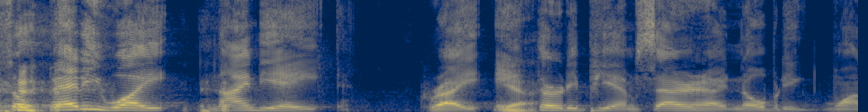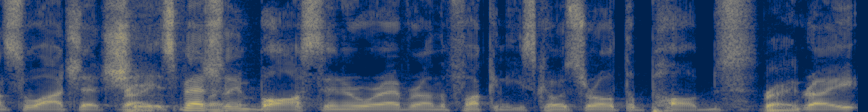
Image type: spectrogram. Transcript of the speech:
so Betty White, 98, right? Yeah. 8:30 p.m. Saturday night. Nobody wants to watch that shit, especially in Boston or wherever on the fucking East Coast. All at the pubs, Right. Right.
